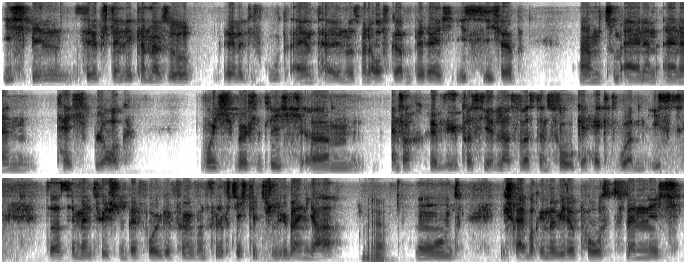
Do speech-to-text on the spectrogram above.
Ich bin selbstständig, kann also relativ gut einteilen, was mein Aufgabenbereich ist. Ich habe ähm, zum einen einen Tech-Blog, wo ich wöchentlich ähm, einfach Revue passieren lasse, was dann so gehackt worden ist. Da sind wir inzwischen bei Folge 55, gibt es schon über ein Jahr. Ja. Und ich schreibe auch immer wieder Posts, wenn ich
